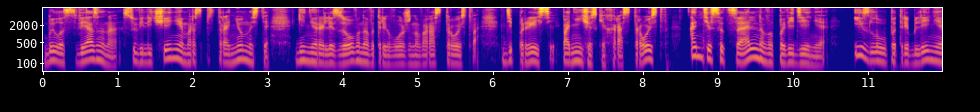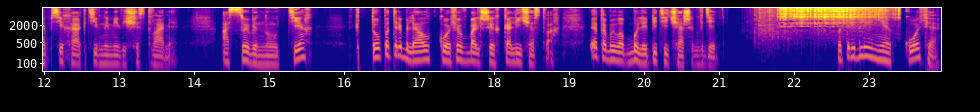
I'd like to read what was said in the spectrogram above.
было связано с увеличением распространенности генерализованного тревожного расстройства, депрессии, панических расстройств, антисоциального поведения и злоупотребления психоактивными веществами. Особенно у тех, кто потреблял кофе в больших количествах. Это было более пяти чашек в день. Потребление кофе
